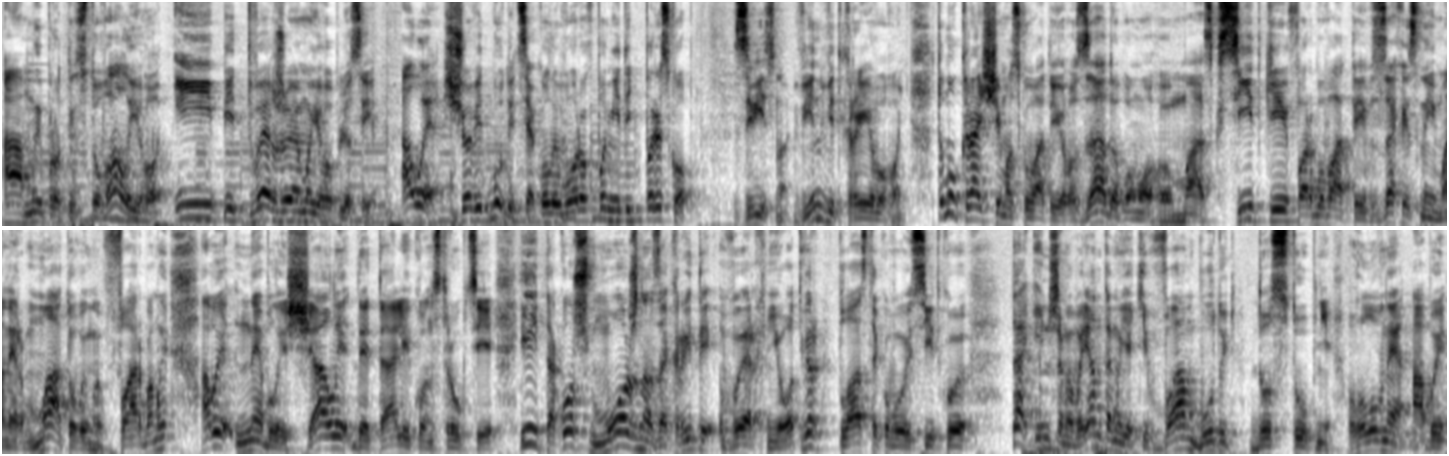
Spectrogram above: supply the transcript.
А ми протестували його і підтверджуємо його плюси. Але що відбудеться, коли ворог помітить перископ? Звісно, він відкриє вогонь. Тому краще маскувати його за допомогою маск-сітки, фарбувати в захисний манер матовими фарбами, аби не блищали деталі конструкції. І також можна закрити верхній отвір пластиковою сіткою та іншими варіантами, які вам будуть доступні. Головне, аби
